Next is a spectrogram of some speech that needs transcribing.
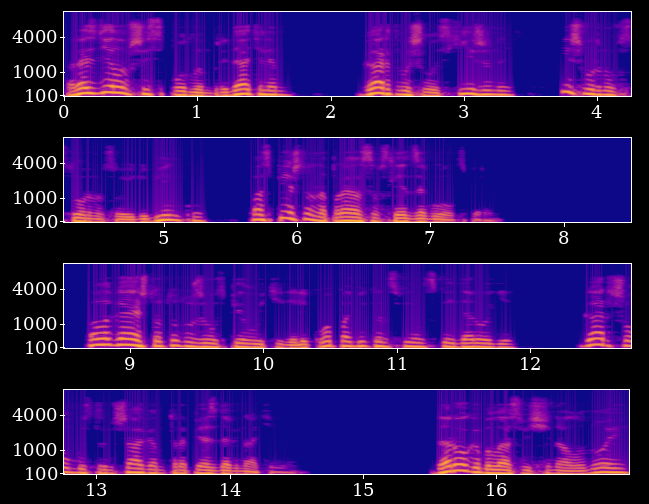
Разделавшись с подлым предателем, Гард вышел из хижины и, швырнув в сторону свою дубинку, поспешно направился вслед за Голдспером. Полагая, что тот уже успел уйти далеко по Биконсфилдской дороге, Гард шел быстрым шагом, торопясь догнать его. Дорога была освещена луной,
